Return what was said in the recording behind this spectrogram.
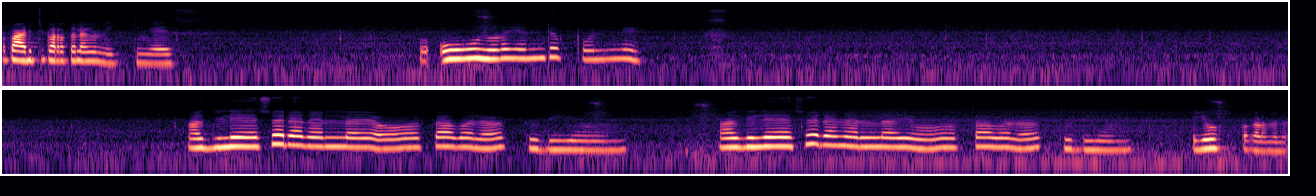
അപ്പോൾ അടിച്ച് പറത്തലങ്ങ് നിൽക്കും കേസ് ഓ ഇവിടെ എന്റെ പൊന്നെ. അഖിലേശ്വരനല്ലയോ സ്തബല സ്തുതിയും അഖിലേശ്വരനല്ലയോ സ്തബല സ്തുതിയും അയ്യോ ഇപ്പൊ കളങ്ങനെ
